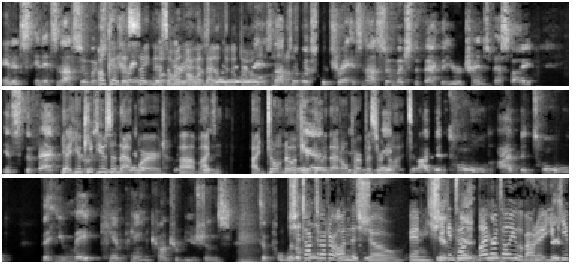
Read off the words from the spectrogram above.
and it's and it's not so much okay. The, Satanism well, and all of that. Nothing to do. It's not so much the tra- It's not so much the fact that you're a transvestite. It's the fact. Yeah, you keep using that word. Um, I I don't know if you're doing that on purpose or not. I've been told. I've been told that you make campaign contributions to political. She talked about her on this show, and she in, can tell. In, let her tell you about it. You keep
